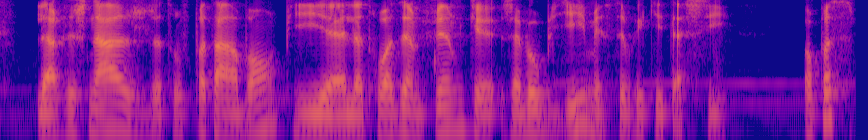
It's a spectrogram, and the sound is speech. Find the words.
l'original, je le trouve pas tant bon. Puis euh, le troisième film que j'avais oublié, mais c'est vrai qu'il est à chier. Ils sont pas si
